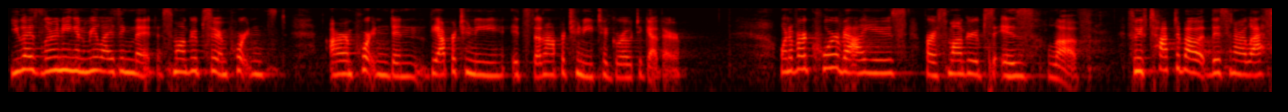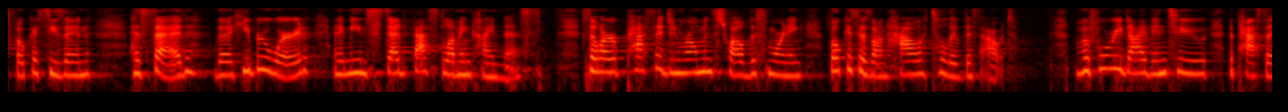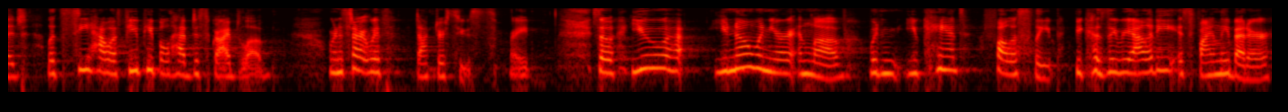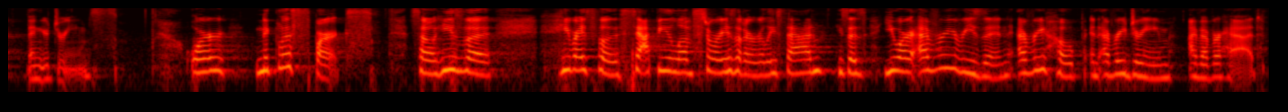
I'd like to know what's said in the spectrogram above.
you guys learning and realizing that small groups are important are important and the opportunity it's an opportunity to grow together. One of our core values for our small groups is love. So we've talked about this in our last focus season hesed the Hebrew word, and it means steadfast loving kindness. So our passage in Romans 12 this morning focuses on how to live this out. But before we dive into the passage, let's see how a few people have described love. We're going to start with Dr. Seuss, right? So you you know when you're in love when you can't fall asleep because the reality is finally better than your dreams. Or Nicholas Sparks. So he's the he writes the sappy love stories that are really sad. He says, "You are every reason, every hope, and every dream I've ever had."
